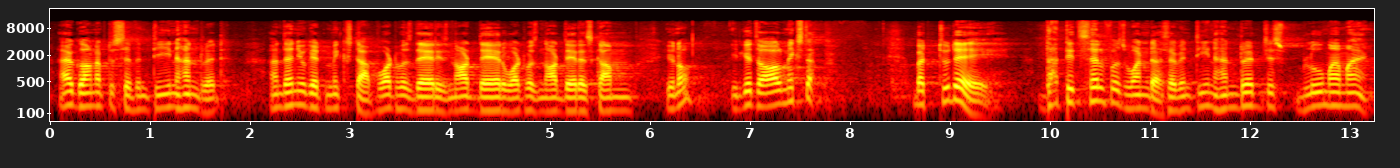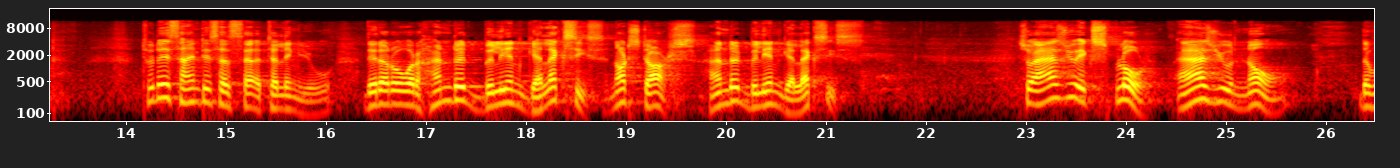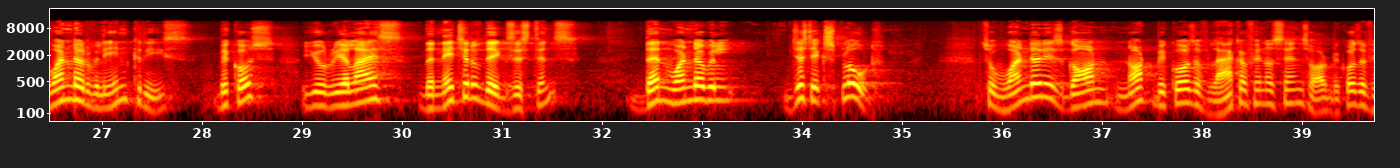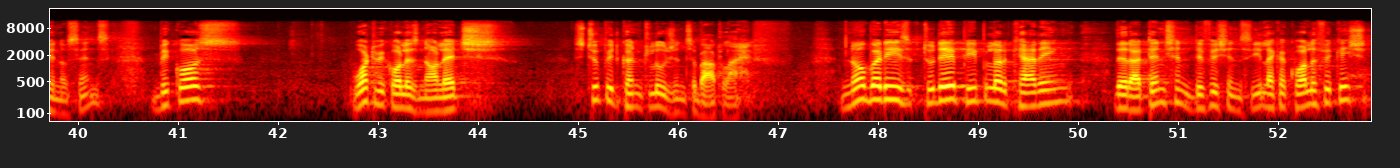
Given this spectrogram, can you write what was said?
I've gone up to seventeen hundred and then you get mixed up. What was there is not there, what was not there has come, you know, it gets all mixed up. But today, that itself was wonder, seventeen hundred just blew my mind. Today scientists are telling you there are over hundred billion galaxies, not stars, hundred billion galaxies. So as you explore, as you know, the wonder will increase because you realize the nature of the existence, then wonder will just explode. So wonder is gone not because of lack of innocence or because of innocence, because what we call as knowledge, stupid conclusions about life. Nobody's… today people are carrying their attention deficiency like a qualification.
